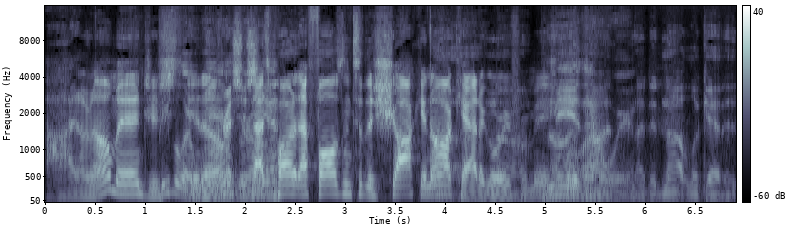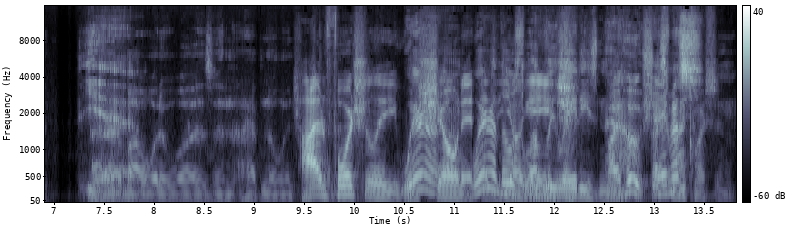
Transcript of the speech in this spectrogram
I don't know, man. Just People are you know, weird, bro. that's part of that falls into the shock and awe Uh, category no, for me. no, Me either. I, Weird. I did not look at it. I Yeah. heard about what it was, and I have no interest. I in it. unfortunately was shown it. where at are a those young lovely age. ladies now? By who, That's my question.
